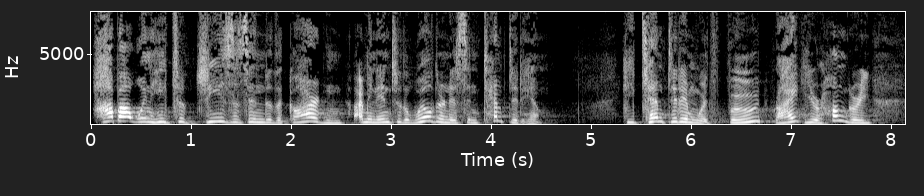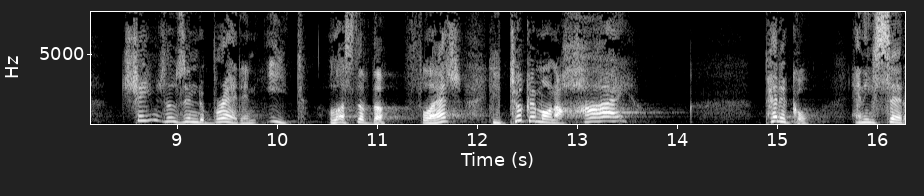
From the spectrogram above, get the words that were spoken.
How about when he took Jesus into the garden, I mean, into the wilderness and tempted him? He tempted him with food, right? You're hungry. Change those into bread and eat. Lust of the flesh. He took him on a high pinnacle. And he said,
